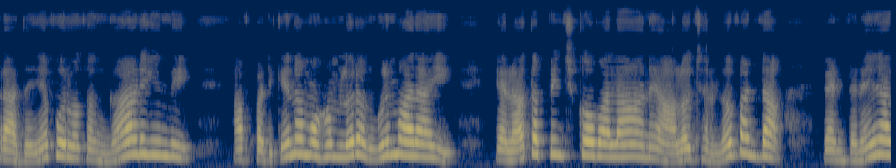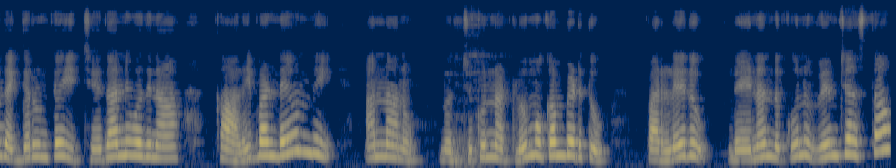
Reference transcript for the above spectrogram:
ప్రాధేయపూర్వకంగా అడిగింది. అప్పటికే నా మొహంలో రంగులు మారాయి. ఎలా తప్పించుకోవాలా అనే ఆలోచనలో పడ్డా. వెంటనే నా దగ్గరుంటే ఇచ్చేదాన్ని వదినా ఖాళీ బండే ఉంది అన్నాను. నొచ్చుకున్నట్లు ముఖం పెడుతూ. పర్లేదు లేనందుకు నువ్వేం చేస్తావు?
